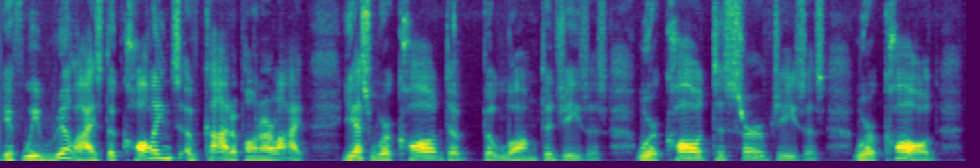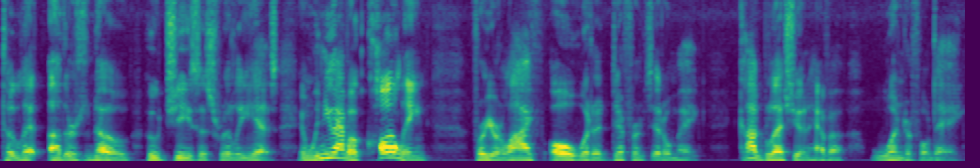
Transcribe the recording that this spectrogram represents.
if we realize the callings of God upon our life. Yes, we're called to belong to Jesus. We're called to serve Jesus. We're called to let others know who Jesus really is. And when you have a calling for your life, oh, what a difference it'll make. God bless you and have a wonderful day.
